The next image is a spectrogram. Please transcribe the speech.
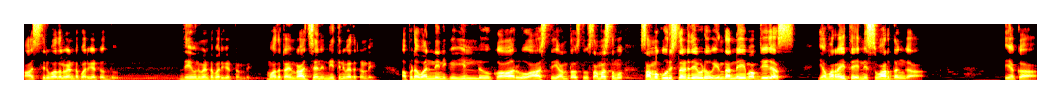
ఆశీర్వాదాల వెంట పరిగెట్టొద్దు. దేవుని వెంట పరిగెట్టండి. మొదట ఆయన రాజ్యాన్ని నీతిని వెతకండి. అప్పుడు అవన్నీ నీకు ఇల్లు కారు ఆస్తి అంతస్తు సమస్తము సమకూరుస్తాడు దేవుడు. In the name of Jesus ఎవరైతే నిస్వార్థంగా ఈ యొక్క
